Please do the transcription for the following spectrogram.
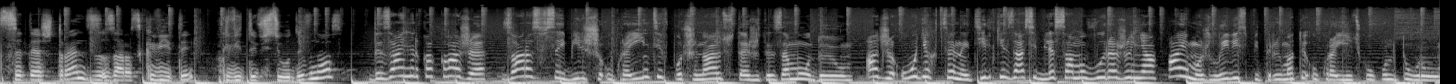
це теж тренд зараз квіти. Квіти всюди в нас. Дизайнерка каже, зараз все більше українців починають стежити за модою, адже одяг це не тільки засіб для самовираження, а й можливість підтримати українську культуру.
